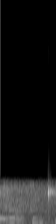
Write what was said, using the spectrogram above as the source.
Oh, I don't think you.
